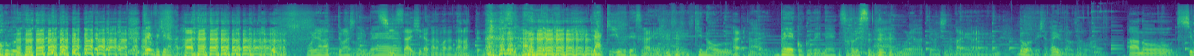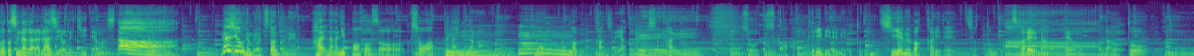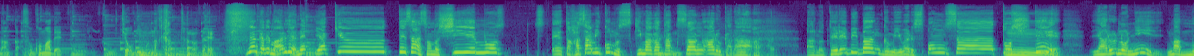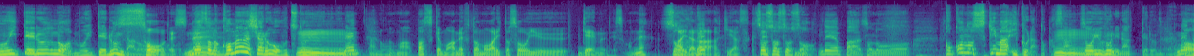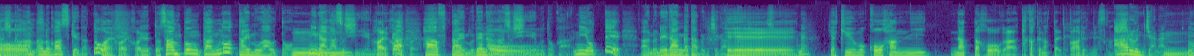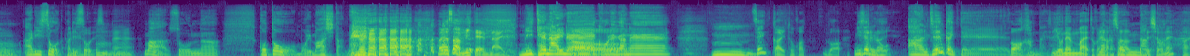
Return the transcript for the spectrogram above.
全部ひらがな。盛り上がってましたよね。小さいひらがなまだ習ってない。野球ですね、ははい。い昨日、ははいい。米国でね、そうですね。はい、盛り上がってましたね、はいはい。どうでしたかゆうたろうさんは？あの仕事しながらラジオで聞いてました。ああ、ラジオでもやってたんだね。はい、なんか日本放送ショーアップナイターのの多分感じでやってました。はい。そうですか。テレビで見ると CM ばっかりでちょっと疲れるなって思ったのとなんかそこまで興味もなかったので、なんかでもあれだよね。野球ってさその CM を、えー、と挟み込む隙間がたくさんあるから、はいはい、あのテレビ番組いわゆるスポンサーとしてやるのにまあ向いてるのは向いてるんだろう。そうですね。そのコマーシャルを打つというね。あのまあ、バスケもアメフトも割とそういうゲームですもんね。そうだね。間が空きやすくて。そうそうそうそう、でやっぱそのここの隙間いくらとかさ、うんそういう風になってるんだよね。確か。ああのバスケだと、はいはいはい、えっと3分間のタイムアウトに流す CM とか、はいはいはい。ハーフタイムで流す CM とかによってあの値段が多分違ったりするんだよね。野球も後半になった方が高くなったりとかあるんですかね？あるんじゃない、ううん。んありそうだよね。ありそうですね。んん。まあそんなことを思いましたね。丸山さ見てない。見てないねこれがね。うん。前回とかは見てな2006いあ前回ってわかんない4年前とかにあったんでしょうね。はい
